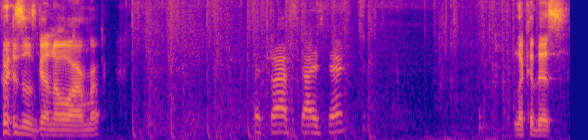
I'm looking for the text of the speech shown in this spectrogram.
Rizzo's got no armor. The traps guy's dead. Look at this.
